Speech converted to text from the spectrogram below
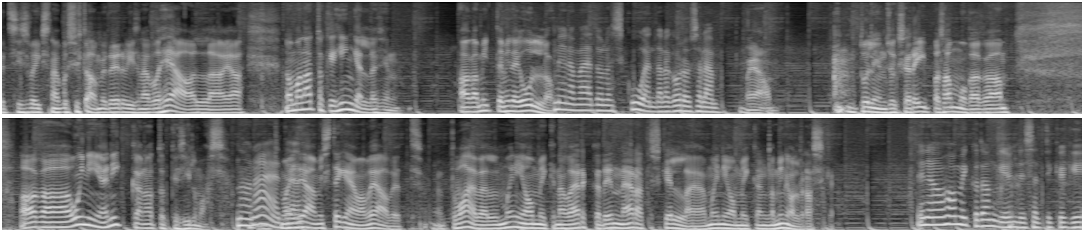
et siis võiks nagu südametervis nagu hea olla ja no ma natuke hingeldasin, aga mitte midagi hullu. meil on vaja tulla siis kuuendale korrusele. ja tulin siukse reipa sammuga, aga, aga uni on ikka natuke silmas no näed ma ei. tea, mis tegema peab, et, et vahepeal mõni hommik nagu ärkad enne äratuskella ja mõni hommik on ka minul raske. ei no hommikud ongi üldiselt ikkagi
